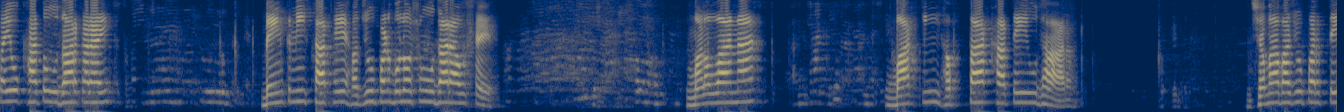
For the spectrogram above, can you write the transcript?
કયું ખાતું ઉધાર કરાય? બેંકની સાથે હજુ પણ બોલો શું ઉધાર આવશે? મળવાના બાકી હપ્તા ખાતે ઉધાર. જમા બાજુ પર તે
